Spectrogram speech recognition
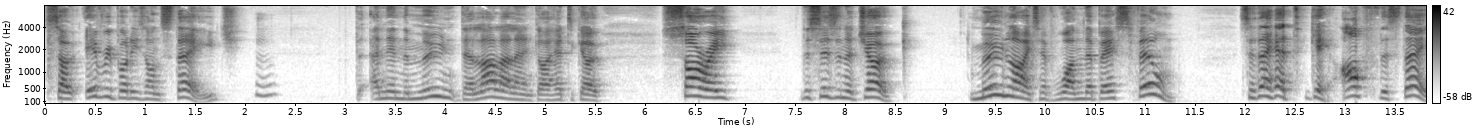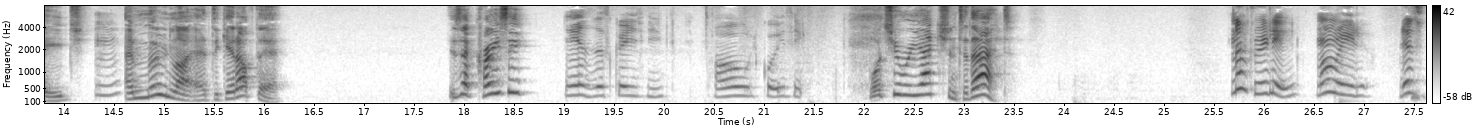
So everybody's on stage, hmm. th- and then the moon, the La La Land guy had to go. Sorry, this isn't a joke. Moonlight have won the best film. So they had to get off the stage hmm. and Moonlight had to get up there. Is that crazy? Yeah, that's crazy. Oh, crazy. What's your reaction to that? Not really. Not really. Just,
